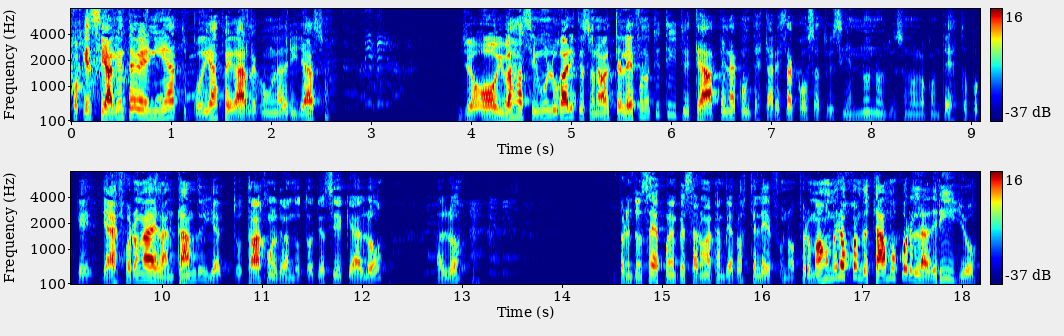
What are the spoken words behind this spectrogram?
Porque si alguien te venía, tú podías pegarle con un ladrillazo. Yo, o ibas así en un lugar y te sonaba el teléfono titito, y te daba pena contestar esa cosa. Tú decías, no, no, yo eso no lo contesto porque ya fueron adelantando y ya, tú estabas con el grandotote así de que aló. ¿Aló? Pero entonces después empezaron a cambiar los teléfonos. Pero más o menos cuando estábamos por el ladrillo,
